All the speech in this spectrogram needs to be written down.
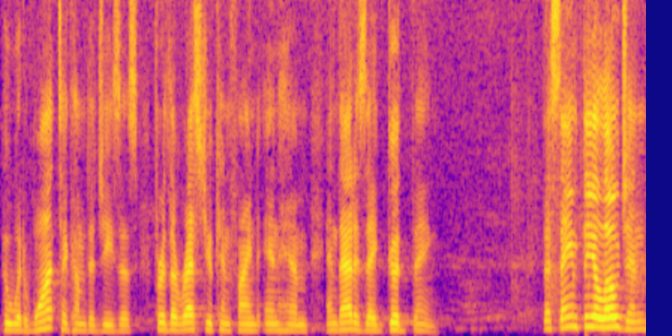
who would want to come to Jesus for the rest you can find in him. And that is a good thing. The same theologian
